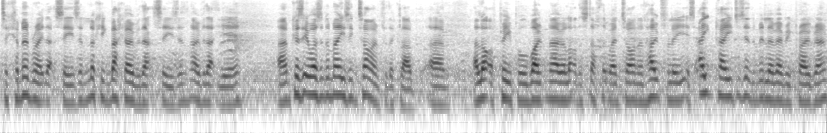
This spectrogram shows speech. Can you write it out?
to commemorate that season, looking back over that season, over that year, because it was an amazing time for the club. Um, a lot of people won't know a lot of the stuff that went on, and hopefully it's eight pages in the middle of every programme,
